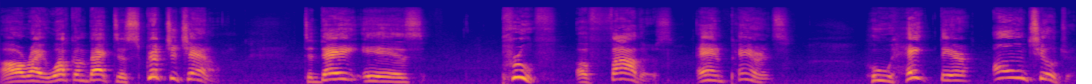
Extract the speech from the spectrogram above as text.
All right, welcome back to Scripture Channel. Today is proof of fathers and parents who hate their own children.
